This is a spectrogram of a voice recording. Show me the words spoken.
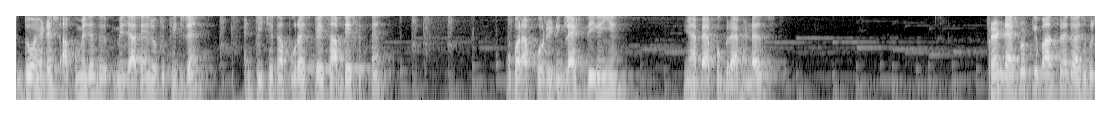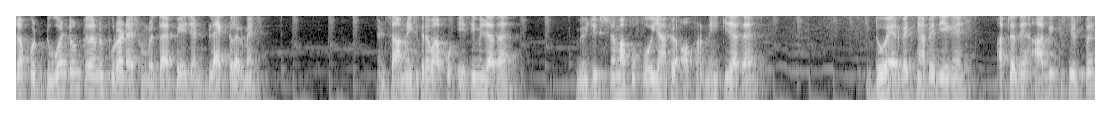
दो हेडरेस्ट आपको मिल जाते मिल जाते हैं जो कि फिक्स्ड हैं एंड पीछे का पूरा स्पेस आप देख सकते हैं। ऊपर आपको रीडिंग लाइट्स दी गई हैं। यहाँ पे आपको ग्रैब हैंडल्स फ्रंट डैशबोर्ड की बात करें तो ऐसे कुछ आपको डुअल टोन कलर में पूरा डैशबोर्ड मिलता है बेज एंड ब्लैक कलर में। एंड सामने की तरफ़ आपको एसी मिल जाता है। म्यूज़िक सिस्टम आपको कोई यहाँ पे ऑफ़र नहीं किया जाता है। दो एयरबैग्स यहाँ पे दिए गए हैं। अब चलते हैं आगे की सीट्स पे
